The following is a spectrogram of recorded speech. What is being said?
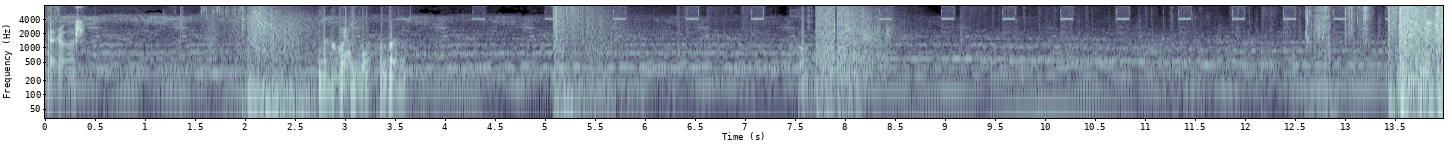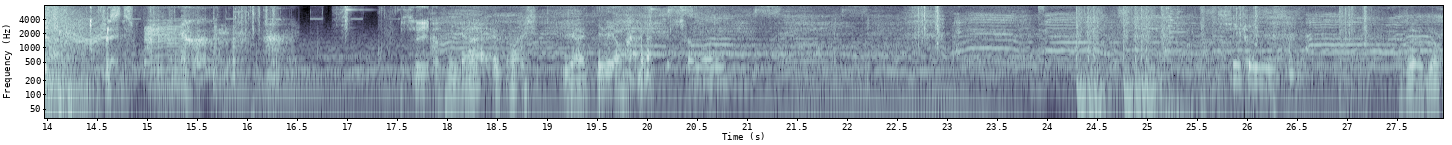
Хорош. Заходим Серьезно, Я, это вообще, я Кирилл. Сиганец. Зайдет.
